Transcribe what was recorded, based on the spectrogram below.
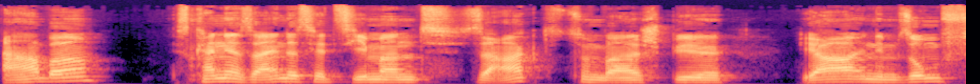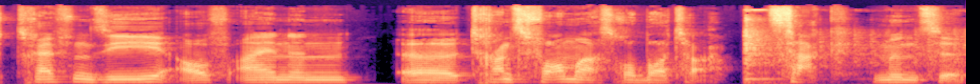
Aber es kann ja sein, dass jetzt jemand sagt, zum Beispiel, ja, in dem Sumpf treffen sie auf einen äh, Transformers-Roboter. Zack, Münze.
